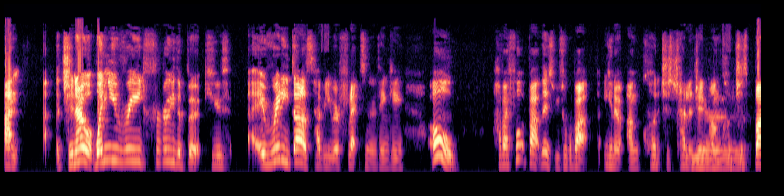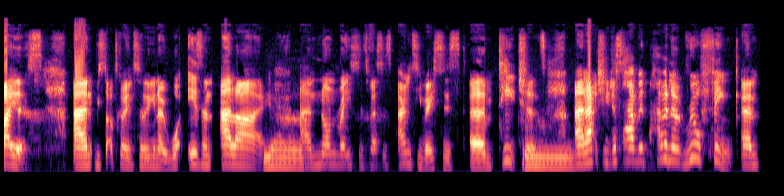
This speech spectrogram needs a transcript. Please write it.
And uh, do you know what? When you read through the book, you it really does have you reflecting and thinking, oh, have I thought about this? We talk about, you know, unconscious challenging, yeah. unconscious bias. And we start to go into, you know, what is an ally yeah. and non-racist versus anti-racist um, teachers. Mm. And actually just having having a real think. And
